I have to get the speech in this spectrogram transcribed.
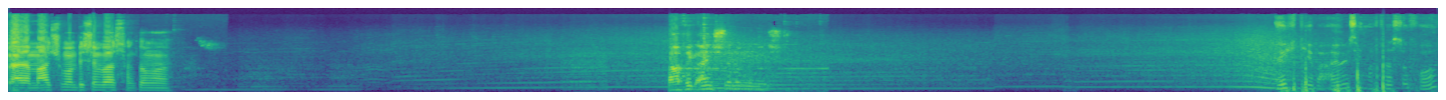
Ja, dann mach ich schon mal ein bisschen was, dann können wir. Grafikeinstellungen nicht. Echt? Hier bei iRacing macht das sofort?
